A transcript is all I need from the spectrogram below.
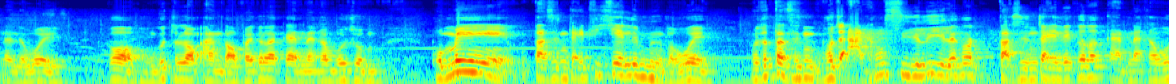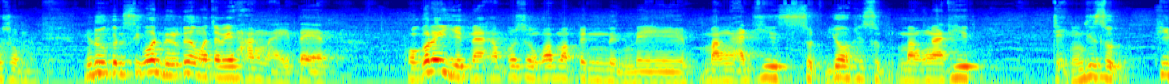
นั่นแหละเว้ยก็ผมก็จะลองอ่านต่อไปก็แล้วกันนะครับผู้ชม ผมไม่ตัดสินใจที่แค่เล่มหนึ่งหรอกเว้ยผมจะตัดสินผมจะอ่านทั้งซีรีส์แล้วก็ตัดสินใจเลยก็แล้วกันนะครับผู้ชมมาดูกันสิว่าเนื้อเรื่องมันจะไปทางไหนแต่ผมก็ได้ยินนะครับผู้ชมว่ามันเป็นหนึ่งในมังงะที่สุดยอดที่สุดมังงะที่เจ๋งที่สุดที่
